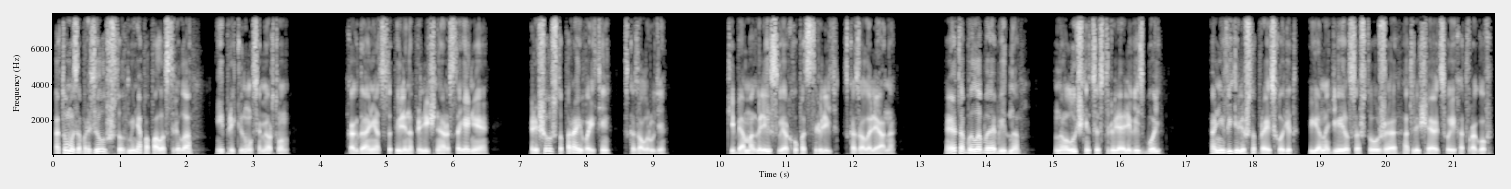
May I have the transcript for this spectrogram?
Потом изобразил, что в меня попала стрела, и прикинулся мертвым. Когда они отступили на приличное расстояние, «Решил, что пора и войти», — сказал Руди. «Тебя могли сверху подстрелить», — сказала Лиана. «Это было бы обидно, но лучницы стреляли весь бой. Они видели, что происходит, и я надеялся, что уже отличают своих от врагов.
